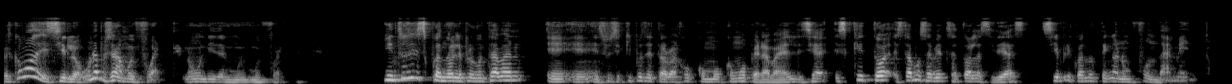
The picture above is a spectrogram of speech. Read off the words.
pues, ¿cómo decirlo? Una persona muy fuerte, ¿no? Un líder muy, muy fuerte. Y entonces cuando le preguntaban eh, eh, en sus equipos de trabajo cómo, cómo operaba él, decía, es que estamos abiertos a todas las ideas siempre y cuando tengan un fundamento.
